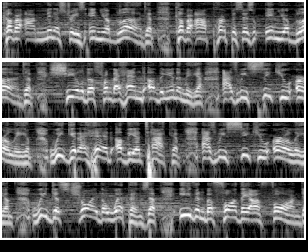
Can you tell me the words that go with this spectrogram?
Cover our ministries in your blood. Cover our purposes in your blood. Shield us from the hand of the enemy. As we seek you early, we get ahead of the attack. As we seek you early, we destroy the weapons even before they are formed.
